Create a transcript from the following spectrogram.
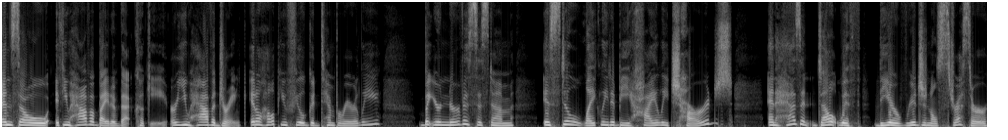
And so, if you have a bite of that cookie or you have a drink, it'll help you feel good temporarily, but your nervous system is still likely to be highly charged and hasn't dealt with the original stressor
